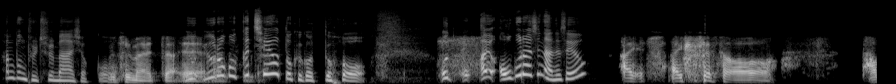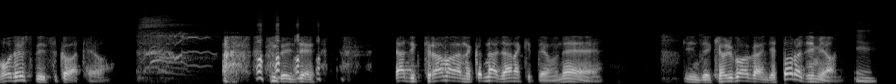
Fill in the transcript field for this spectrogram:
한 분 불출마하셨고. 출마했죠. 예, 요, 요러고 끝이에요 또 그것도. 어, 어, 아니, 억울하진 않으세요? 아니, 아니 그래서 바보 될 수도 있을 것 같아요. 근데 이제 아직 드라마는 끝나지 않았기 때문에 이제 결과가 이제 떨어지면 예.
